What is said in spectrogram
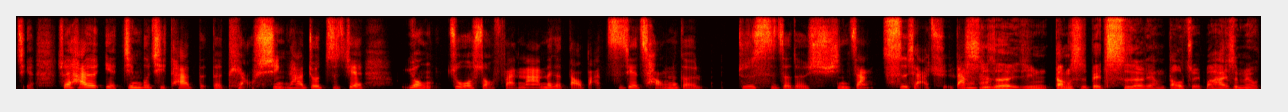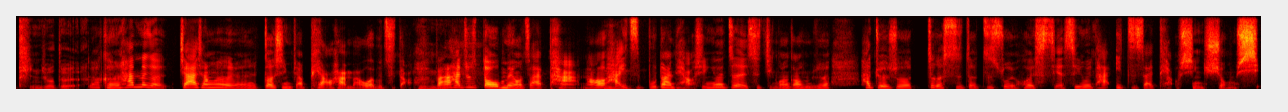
捷，所以他就也经不起他的的挑衅，他就直接用左手反拿那个刀把，直接朝那个。就是死者的心脏刺下去，当死者已经当时被刺了两刀，嘴巴还是没有停，就对了。对啊，可能他那个家乡的人个性比较剽悍吧，我也不知道。反正他就是都没有在怕，然后还一直不断挑衅，嗯、因为这也是警官告诉我们说，他觉得说这个死者之所以会死，也是因为他一直在挑衅凶嫌。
